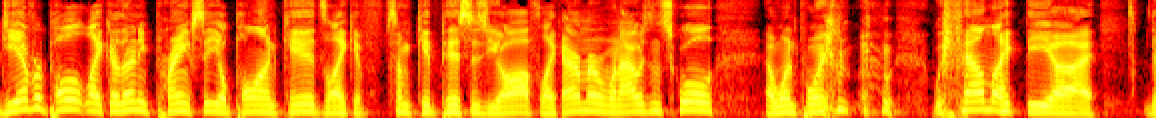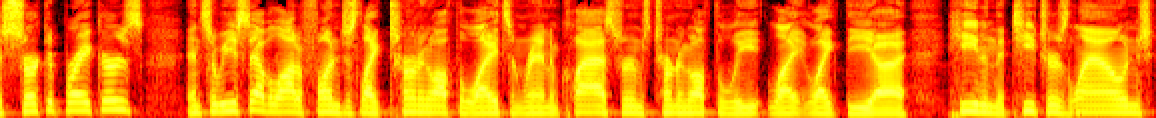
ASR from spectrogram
do you ever pull like are there any pranks that you'll pull on kids? Like if some kid pisses you off? Like I remember when I was in school, at one point we found like the uh the circuit breakers, and so we used to have a lot of fun just like turning off the lights in random classrooms, turning off the le- light like the uh, heat in the teachers' lounge.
